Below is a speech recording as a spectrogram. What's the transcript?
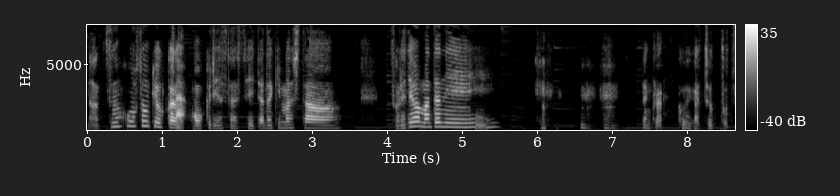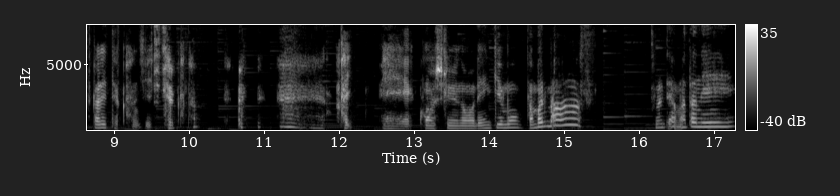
夏放送局からお送りさせていただきました。それではまたねー。なんか声がちょっと疲れてる感じしてるかな はい。えー、今週の連休も頑張ります。それではまたね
